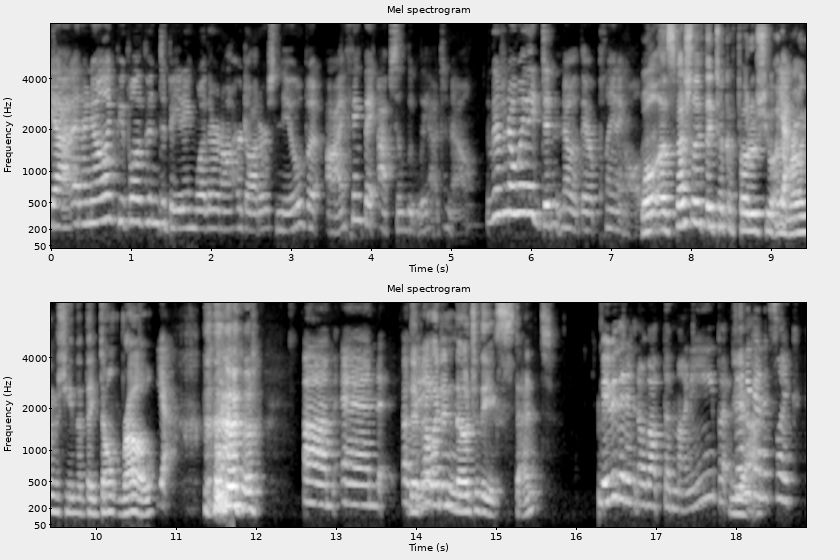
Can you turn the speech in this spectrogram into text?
Yeah, and I know like people have been debating whether or not her daughters knew, but I think they absolutely had to know. There's no way they didn't know that they were planning all this. Well, especially if they took a photo shoot on Yeah. a rowing machine that they don't row. Yeah, they um, and video- probably didn't know to the extent. maybe they didn't know about the money, but then Yeah. again, it's like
